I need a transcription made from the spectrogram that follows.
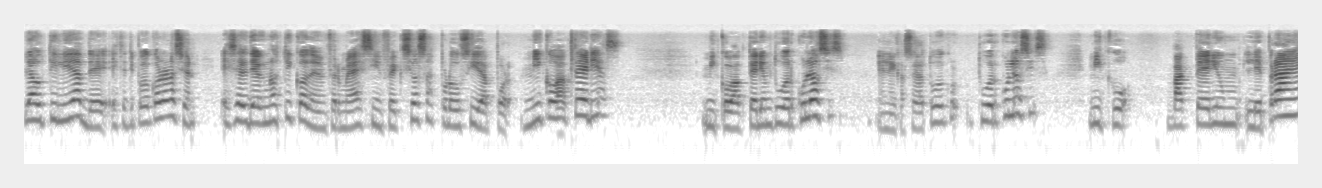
La utilidad de este tipo de coloración es el diagnóstico de enfermedades infecciosas producidas por micobacterias, Mycobacterium tuberculosis, en el caso de la tuberculosis, Mycobacterium leprae,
